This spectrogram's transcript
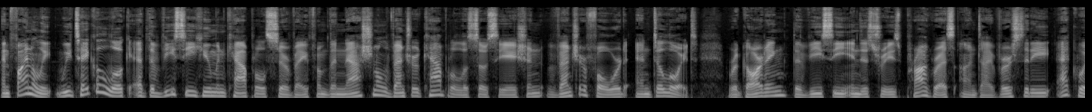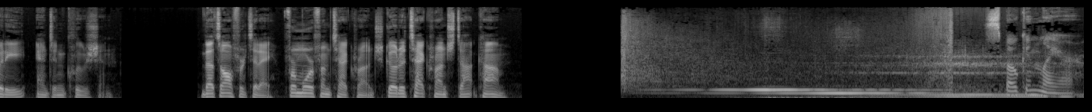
And finally, we take a look at the VC Human Capital Survey from the National Venture Capital Association, Venture Forward, and Deloitte regarding the VC industry's progress on diversity, equity, and inclusion. That's all for today. For more from TechCrunch, go to TechCrunch.com. SpokenLayer.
